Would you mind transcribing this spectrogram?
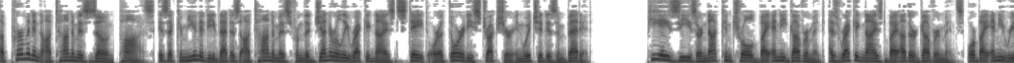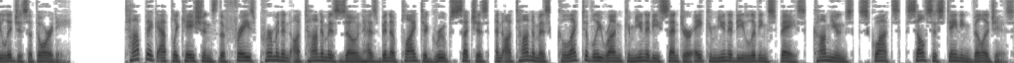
A permanent autonomous zone is a community that is autonomous from the generally recognized state or authority structure in which it is embedded. PAZs are not controlled by any government as recognized by other governments or by any religious authority. Topic applications. The phrase permanent autonomous zone has been applied to groups such as, an autonomous, collectively run community center a community living space, communes, squats, self-sustaining villages,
